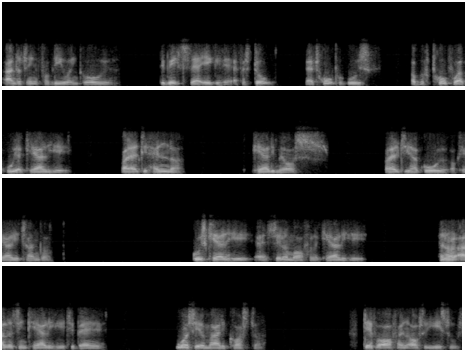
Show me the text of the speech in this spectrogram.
Andre ting forbliver en gåde. Det vigtigste er ikke at forstå, men at tro på Guds, og tro på, at Gud er kærlighed, og altid handler kærlig med os, og altid har gode og kærlige tanker. Guds kærlighed er en selvomoffrende kærlighed. Han holder aldrig sin kærlighed tilbage, uanset hvor meget det koster. Derfor offrer han også Jesus,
